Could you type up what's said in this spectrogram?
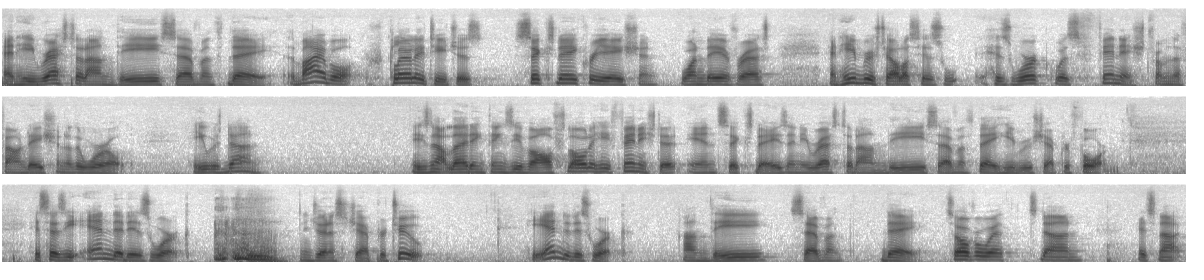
And he rested on the seventh day. The Bible clearly teaches Six-day creation, one day of rest. And Hebrews tell us his, his work was finished from the foundation of the world. He was done. He's not letting things evolve slowly. He finished it in six days, and he rested on the seventh day, Hebrews chapter 4. It says he ended his work in Genesis chapter 2. He ended his work on the seventh day. It's over with. It's done. It's not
